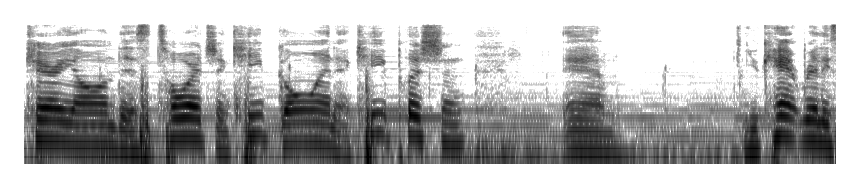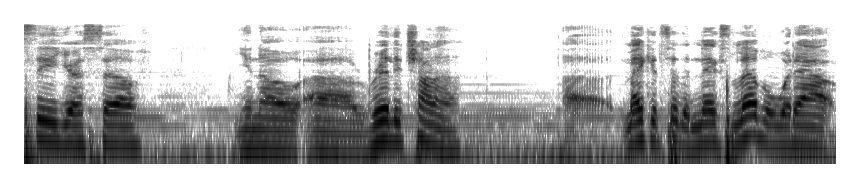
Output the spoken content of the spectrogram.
carry on this torch and keep going and keep pushing and you can't really see yourself you know uh, really trying to uh, make it to the next level without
